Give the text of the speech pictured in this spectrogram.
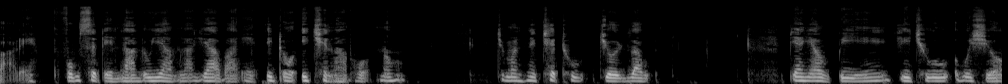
ပါတယ်ဖုန်းဆက်တယ်လာလို့ရမလားရပါတယ်အဲ့တော့အိတ်ချင်တာပေါ့နော်ကျွန်မနှစ်ချက်ထုကြော်လောက်ပြန်ရောက်ပြီးရင်ជីချူအဝှရှော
